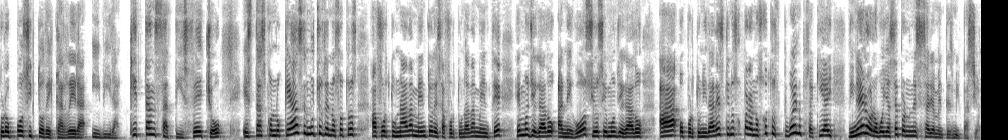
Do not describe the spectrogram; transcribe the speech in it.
propósito de carrera y vida. ¿Qué tan satisfecho estás con lo que haces? Muchos de nosotros, afortunadamente o desafortunadamente, hemos llegado a negocios, hemos llegado a oportunidades que no son para nosotros. Bueno, pues aquí hay dinero, lo voy a hacer, pero no necesariamente es mi pasión.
